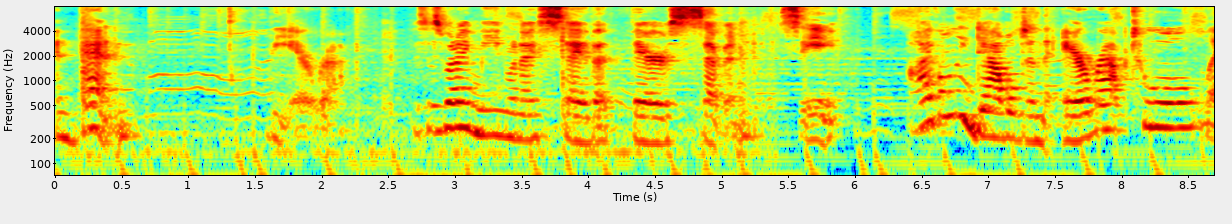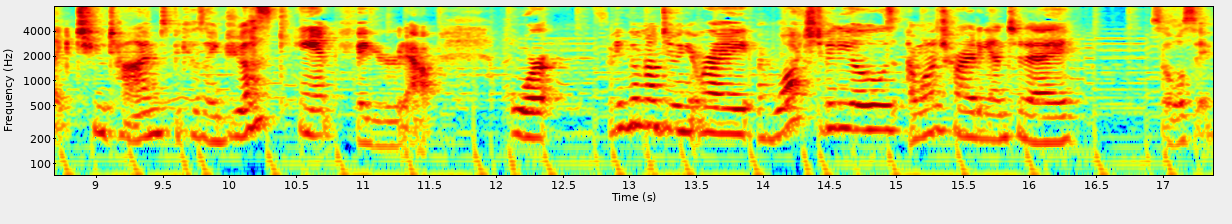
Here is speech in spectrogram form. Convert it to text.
And then the air wrap. This is what I mean when I say that there's seven. See, I've only dabbled in the air wrap tool like two times because I just can't figure it out. Or maybe I'm not doing it right. I've watched videos, I wanna try it again today. So we'll see.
